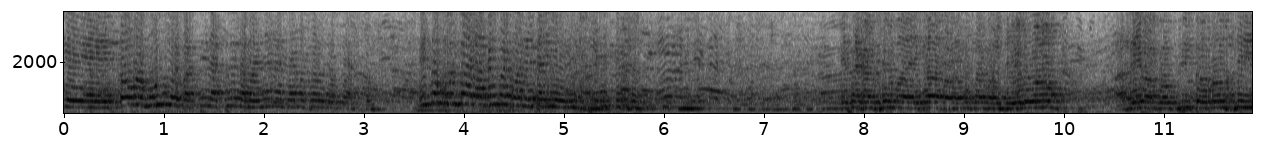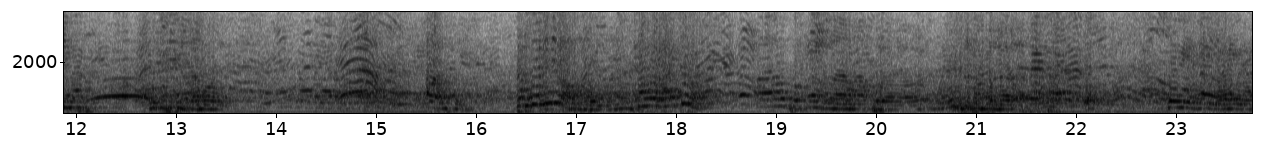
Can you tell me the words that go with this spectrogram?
que toma mucho a partir de las 3 de la mañana y ya no sabe lo que hace. Eso es culpa de la mesa 41. Esta canción va dedicada para la mesa 41. Arriba con Pito Rossi. Amores. Ah, ¿No se vio? ¿Está borracho? Ah, un poquito nada más por ahora. ¿eh? Muy bien, muy bien.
